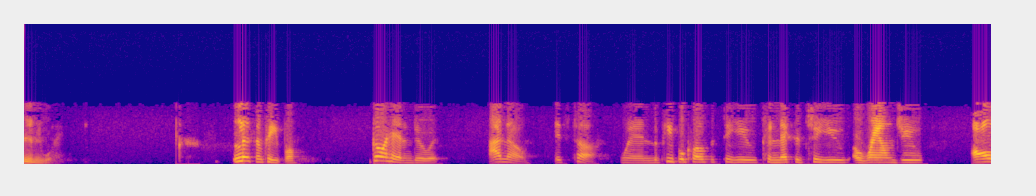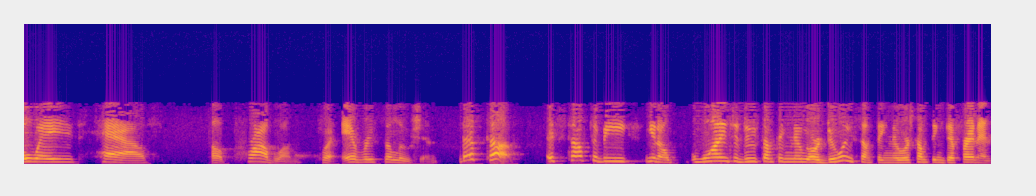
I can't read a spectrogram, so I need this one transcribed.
anyway. Listen, people, go ahead and do it. I know it's tough when the people closest to you, connected to you, around you, always have a problem for every solution. That's tough. It's tough to be, you know, wanting to do something new or doing something new or something different and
